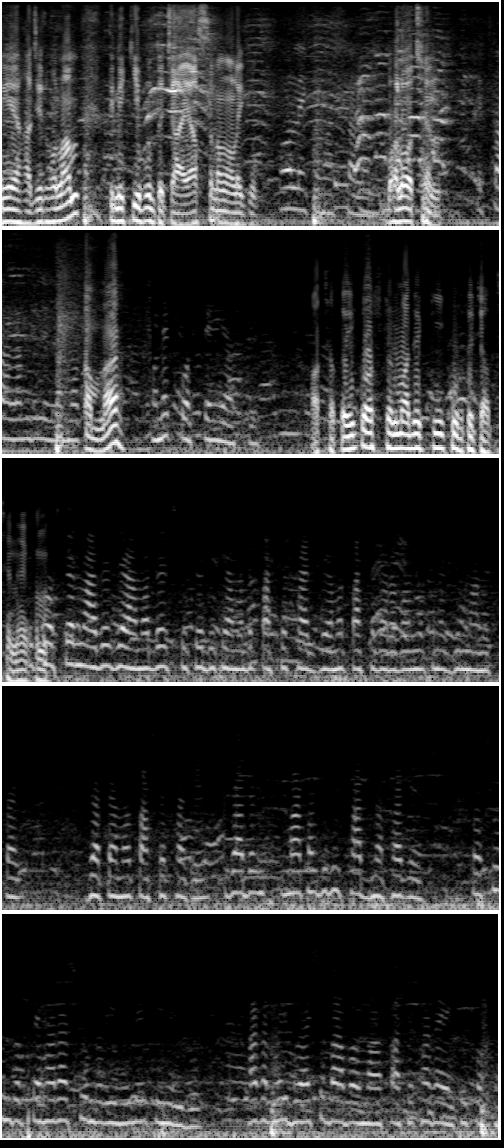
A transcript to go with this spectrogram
নিয়ে হাজির হলাম তিনি কি বলতে চায়? আসসালামু আলাইকুম। ওয়ালাইকুম আসসালাম। ভালো আছেন? একটু আলহামদুলিল্লাহ আমরা অনেক কষ্টেই আছে। আচ্ছা তো এই কষ্টের মাঝে কি করতে চাচ্ছেন এখন? কষ্টের মাঝে যে আমাদের সুখে দুঃখে আমাদের পাশে থাকবে আমার পাশে দাঁড়াবার মতন একজন মানুষ চাই যাতে আমার পাশে থাকে। যাদের মাথার যদি ছাদ না থাকে তা সুন্দর চেহারা সুন্দরী হইলে কি হইব? থাকার ভাই বয়সে বাবা মা পাশে থাকা একই কথা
